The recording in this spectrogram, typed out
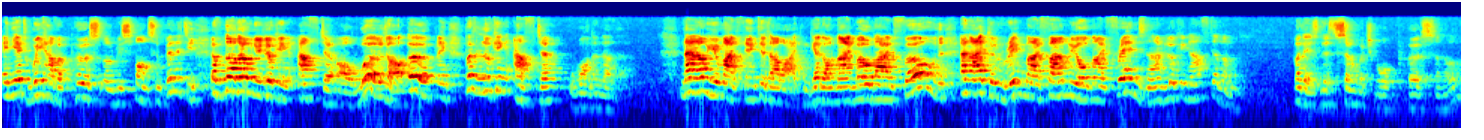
And yet we have a personal responsibility of not only looking after our world, our earthling, but looking after one another. Now you might think that, oh, I can get on my mobile phone and I can ring my family or my friends and I'm looking after them. But isn't it so much more personal?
